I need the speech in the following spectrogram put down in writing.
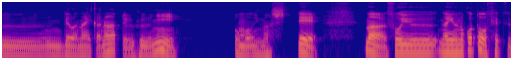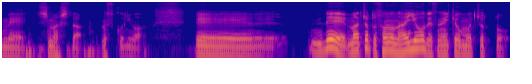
んではないかなというふうに思いまして、まあ、そういう内容のことを説明しました、息子には。えーで、まあ、ちょっとその内容をですね、今日もうちょっと、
